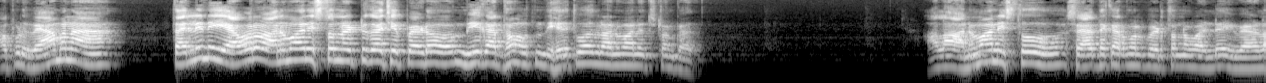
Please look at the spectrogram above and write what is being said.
అప్పుడు వేమన తల్లిని ఎవరు అనుమానిస్తున్నట్టుగా చెప్పాడో మీకు అర్థమవుతుంది. హేతువాదులు అనుమానించడం కాదు. అలా అనుమానిస్తూ శ్రాద్ధకర్మలు పెడుతున్న వాళ్ళే ఈవేళ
